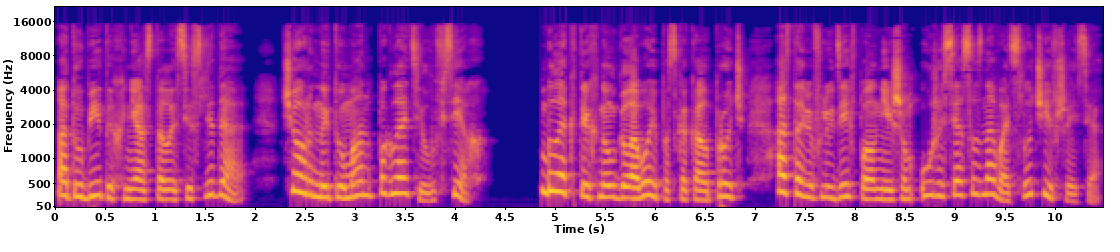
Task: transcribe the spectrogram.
От убитых не осталось и следа. Черный туман поглотил всех. Блэк тряхнул головой и поскакал прочь, оставив людей в полнейшем ужасе осознавать случившееся.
